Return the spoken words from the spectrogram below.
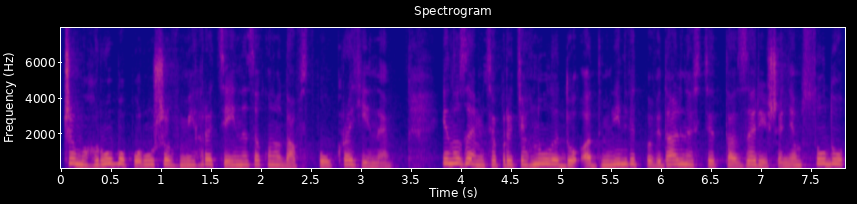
чим грубо порушив міграційне законодавство України. Іноземця притягнули до адмінвідповідальності та за рішенням суду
